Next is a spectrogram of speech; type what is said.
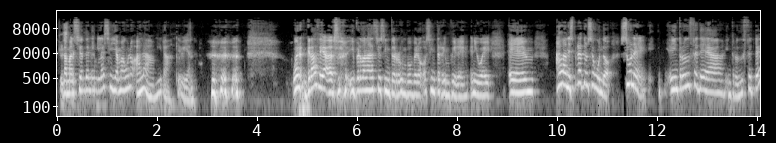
que La mansión del inglés se llama uno. ¡Hala! Mira, qué bien. bueno, gracias. Y perdonad si os interrumpo, pero os interrumpiré. Anyway. Em, Alan, espérate un segundo. Sune, introdúcete a. Introdúcete,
